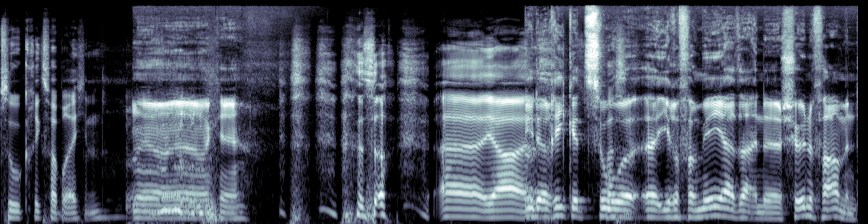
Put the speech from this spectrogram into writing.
zu Kriegsverbrechen. Ja, ja, okay. so, äh, ja. Friederike zu, äh, ihre Familie hatte eine schöne Farm in Ja,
